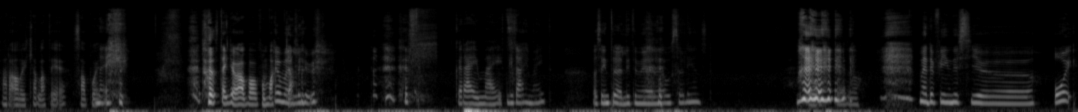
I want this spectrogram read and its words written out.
jag hade aldrig kallat det Subway. Nej, Då tänker jag bara på ja, men mackan. eller hur. Good day mate. Eye mate. Alltså inte det lite mer australienskt. Men det finns ju Oj,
